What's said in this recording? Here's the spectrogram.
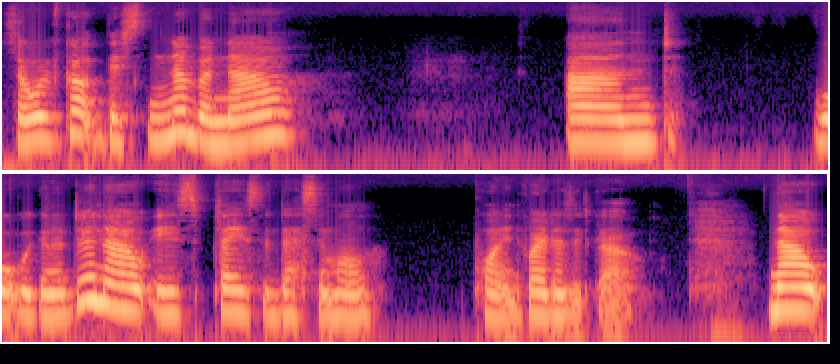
So we've got this number now and what we're going to do now is place the decimal point. Where does it go? Now,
